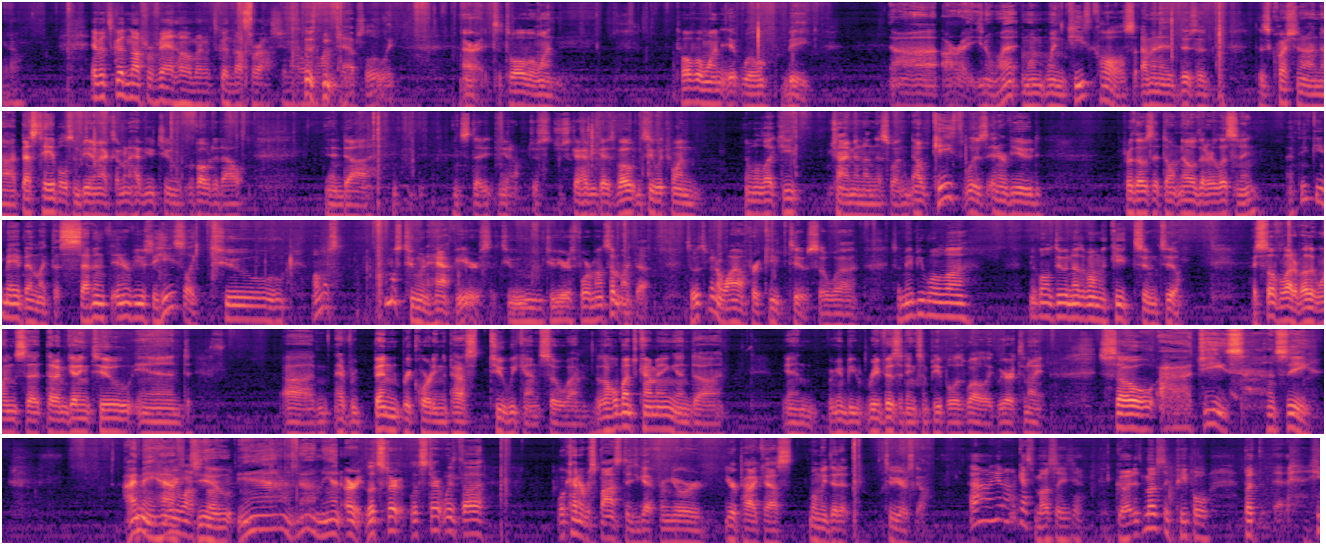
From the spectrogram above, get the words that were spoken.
You know, if it's good enough for Van Homan, it's good enough for us. You know, we'll watch. Absolutely. All right. So twelve oh one. Twelve oh one. It will be. Uh, all right. You know what? When when Keith calls, I'm gonna. There's a there's a question on uh, best tables in BMX. I'm gonna have you two vote it out, and uh, instead, you know, just just gonna have you guys vote and see which one, and we'll let Keith chime in on this one. Now, Keith was interviewed. For those that don't know that are listening, I think he may have been like the seventh interview. So he's like two, almost, almost two and a half years, like two, two years, four months, something like that. So it's been a while for Keith too. So, uh, so maybe we'll, uh, maybe we'll do another one with Keith soon too. I still have a lot of other ones that, that I'm getting to and uh, have been recording the past two weekends. So um, there's a whole bunch coming, and uh, and we're going to be revisiting some people as well, like we are tonight. So, uh, geez, let's see. I may Where do you have to. Yeah, I don't know, man. All right, let's start. Let's start with uh, what kind of response did you get from your your podcast when we did it two years ago? Uh, you know, I guess mostly yeah, good. It's mostly people, but uh,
